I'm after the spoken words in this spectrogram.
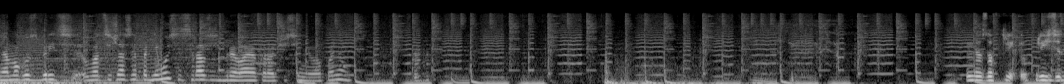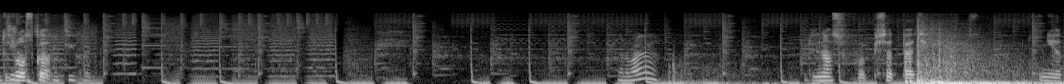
Я могу сбрить... Вот сейчас я поднимусь и сразу сбриваю, короче, синего, понял? Меня зафризит Тихо, жестко. Тихо, тихо. Нормально? 12.55. Нет.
